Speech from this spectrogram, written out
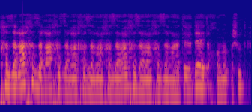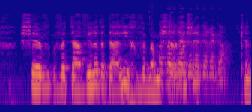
חזרה, חזרה, חזרה, חזרה, חזרה, חזרה, חזרה, אתה יודע את החומר, פשוט שב ותעביר את התהליך, ובמשל... אבל רגע, ש... רגע, רגע. כן.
